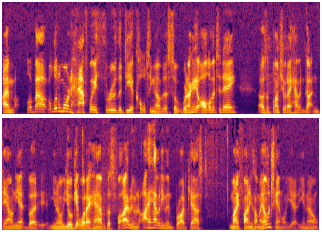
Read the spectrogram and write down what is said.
I'm about a little more than halfway through the de-occulting of this, so we're not going to get all of it today. Uh, there's a bunch of it I haven't gotten down yet, but you know you'll get what I have thus far. I haven't even I haven't even broadcast my findings on my own channel yet. You know.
